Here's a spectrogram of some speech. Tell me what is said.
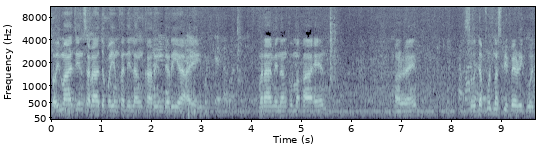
So imagine, sarado pa yung kanilang karinderya ay marami nang kumakain. Alright. So the food must be very good.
